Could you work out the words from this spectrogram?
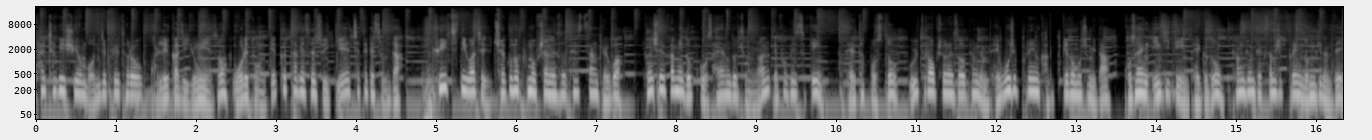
탈착이 쉬운 먼지 필터로 관리까지 용이해서 오랫동안 깨끗하게 쓸 수 있기에 채택했습니다. QHD 화질 최고 높은 옵션에서 테스트한 결과 현실감이 높고 사양도 중요한 FPS 게임 델타 포스도 울트라 옵션에서 평균 150프레임 가볍게 넘어줍니다. 고사양 인기 게임 배그도 평균 130프레임 넘기는데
